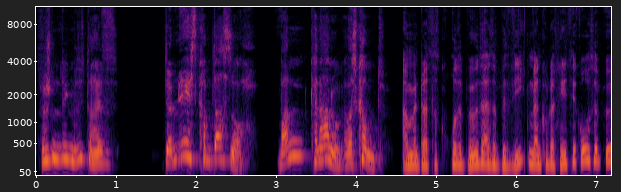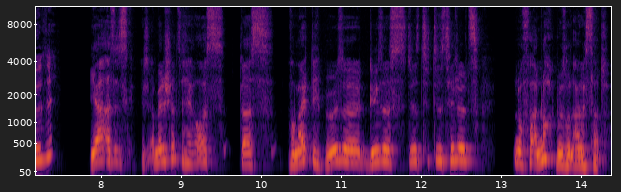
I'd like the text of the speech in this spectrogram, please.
Zwischending Musik, dann heißt es, demnächst kommt das noch. Wann? Keine Ahnung, aber es kommt. Aber du hast das große Böse also besiegt und dann kommt das nächste große Böse? Ja, also es, am Ende stellt sich heraus, dass vermeintlich Böse dieses, dieses, dieses Titels noch vor einem noch größeren Angst hat.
